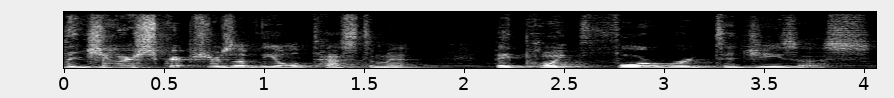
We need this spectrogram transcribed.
The Jewish scriptures of the Old Testament, they point forward to Jesus.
